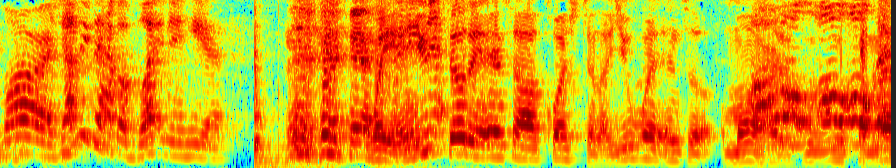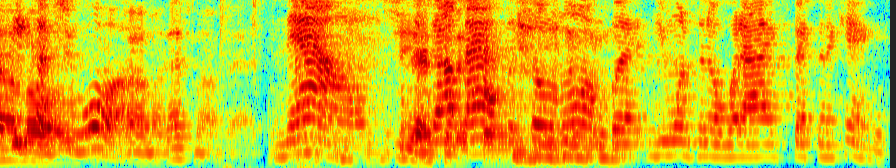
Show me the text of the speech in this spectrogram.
Marge, I need to have a button in here. Wait, and you still didn't answer our question. Like you went into Mars. Oh, oh, oh, because he cut you off. Um, that's my bad. Now, She because y'all answered it, laughed for so long, but you wanted to know what I expect in a king.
